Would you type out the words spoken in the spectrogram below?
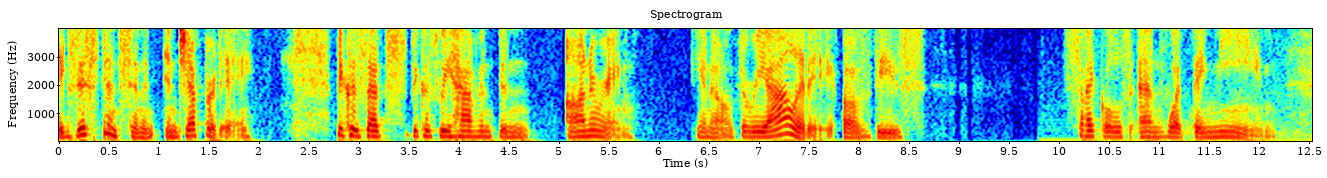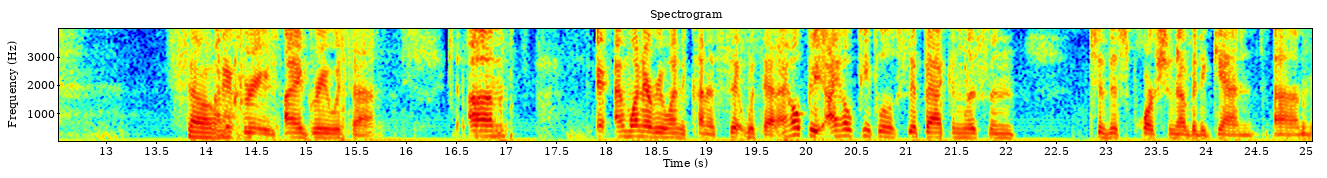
existence in in jeopardy. Because that's because we haven't been honoring you know the reality of these cycles and what they mean so I agree. I agree with that. Um, I- want everyone to kind of sit with that. I hope I hope people sit back and listen to this portion of it again um,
